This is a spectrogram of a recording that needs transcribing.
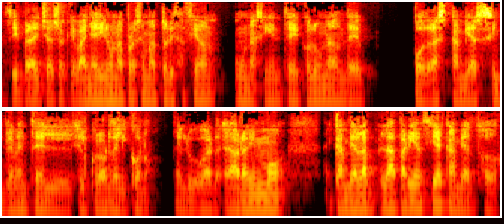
Sí, pero ha dicho eso, que va a añadir una próxima actualización, una siguiente columna donde podrás cambiar simplemente el, el color del icono. En lugar, ahora mismo cambiar la, la, apariencia cambia todo.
